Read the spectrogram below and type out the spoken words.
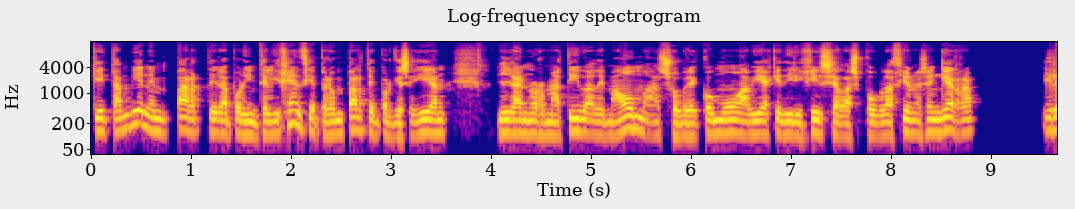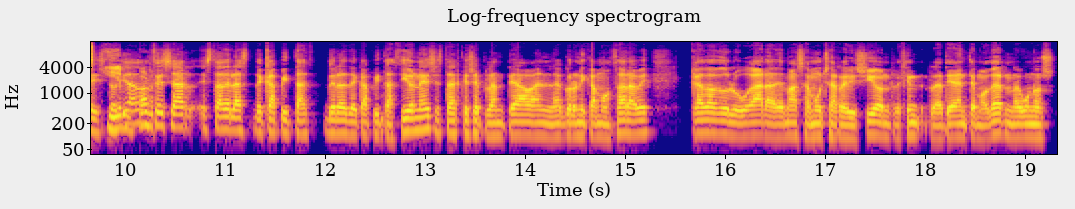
que también en parte era por inteligencia, pero en parte porque seguían la normativa de Mahoma sobre cómo había que dirigirse a las poblaciones en guerra. Y la historia, de César, esta de las, de las decapitaciones, estas que se planteaban en la crónica mozárabe, que ha dado lugar además a mucha revisión relativamente moderna, algunos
